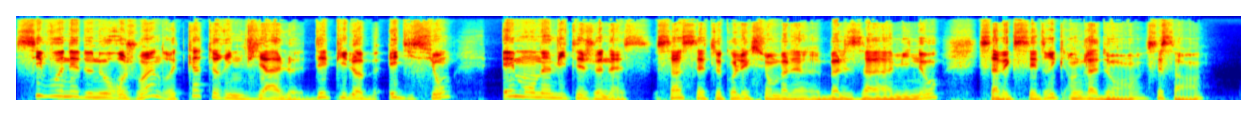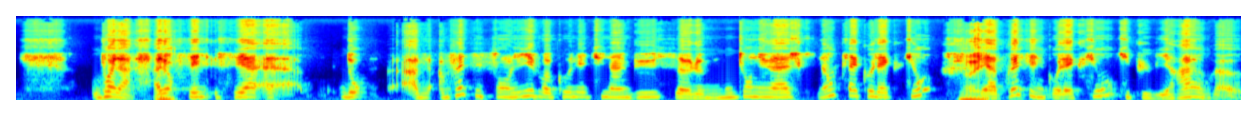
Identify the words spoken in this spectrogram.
Si vous venez de nous rejoindre, Catherine Vial d'Epilobe Édition est mon invité jeunesse. Ça, cette collection Bal- Balsamino, c'est avec Cédric Angladon, hein, c'est ça hein? Voilà. Alors c'est c'est, euh, donc en fait c'est son livre Connais-tu Nimbus, euh, le mouton nuage qui lance la collection. Et après c'est une collection qui publiera. euh,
